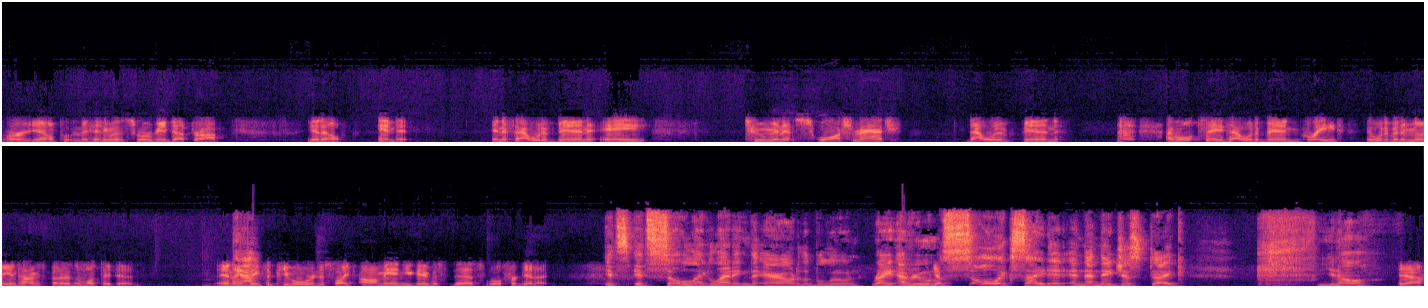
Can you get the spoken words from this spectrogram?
or you know, put hit him in the Scorpion Death Drop. You know, end it. And if that would have been a two minute squash match, that would have been. I won't say that would have been great. It would have been a million times better than what they did. And Yeah. I think the people were just like, "Oh man, you gave us this. We'll forget it." it's it's so like letting the air out of the balloon, right? Everyone Yep. was so excited, and then they just like, you know, Yeah.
